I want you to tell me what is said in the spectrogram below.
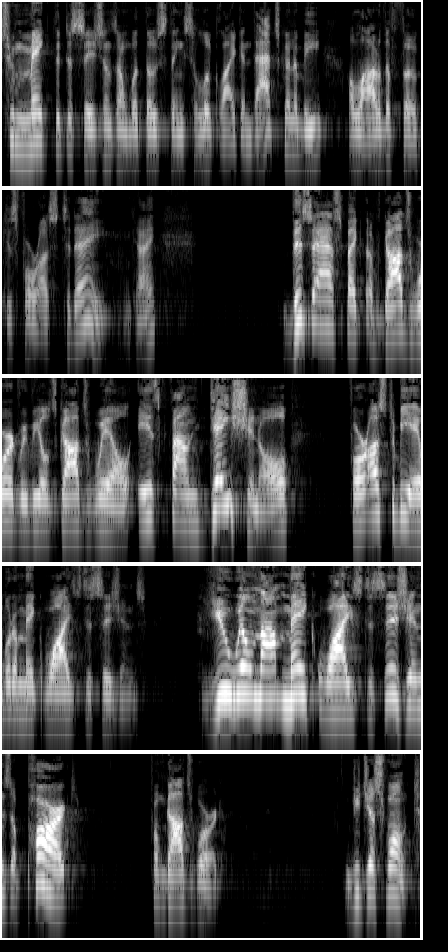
to make the decisions on what those things to look like, and that's going to be a lot of the focus for us today. Okay? This aspect of God's word reveals God's will is foundational for us to be able to make wise decisions. You will not make wise decisions apart from God's word. You just won't.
